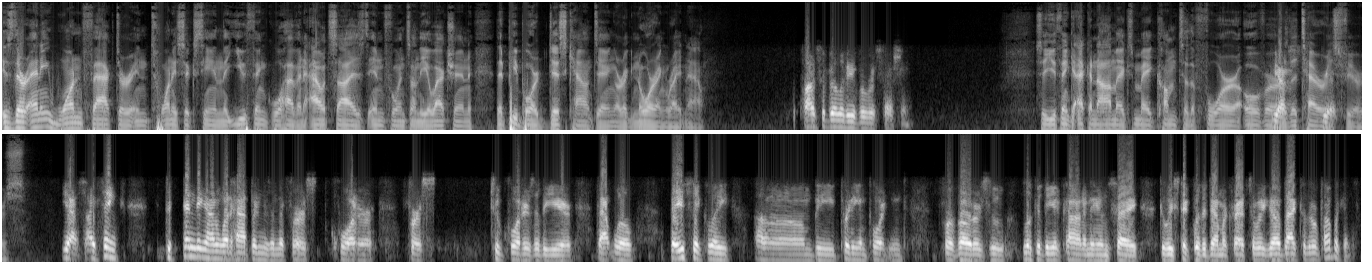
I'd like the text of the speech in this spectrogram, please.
Is there any one factor in 2016 that you think will have an outsized influence on the election that people are discounting or ignoring right now? The possibility of a recession. So you think economics may come to the fore over yes, the terrorist yes. fears? Yes, I think depending on what happens in the first quarter, first two quarters of the year, that will basically um, be pretty important for voters who look at the economy and say, do we stick with the Democrats or we go back to the Republicans?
